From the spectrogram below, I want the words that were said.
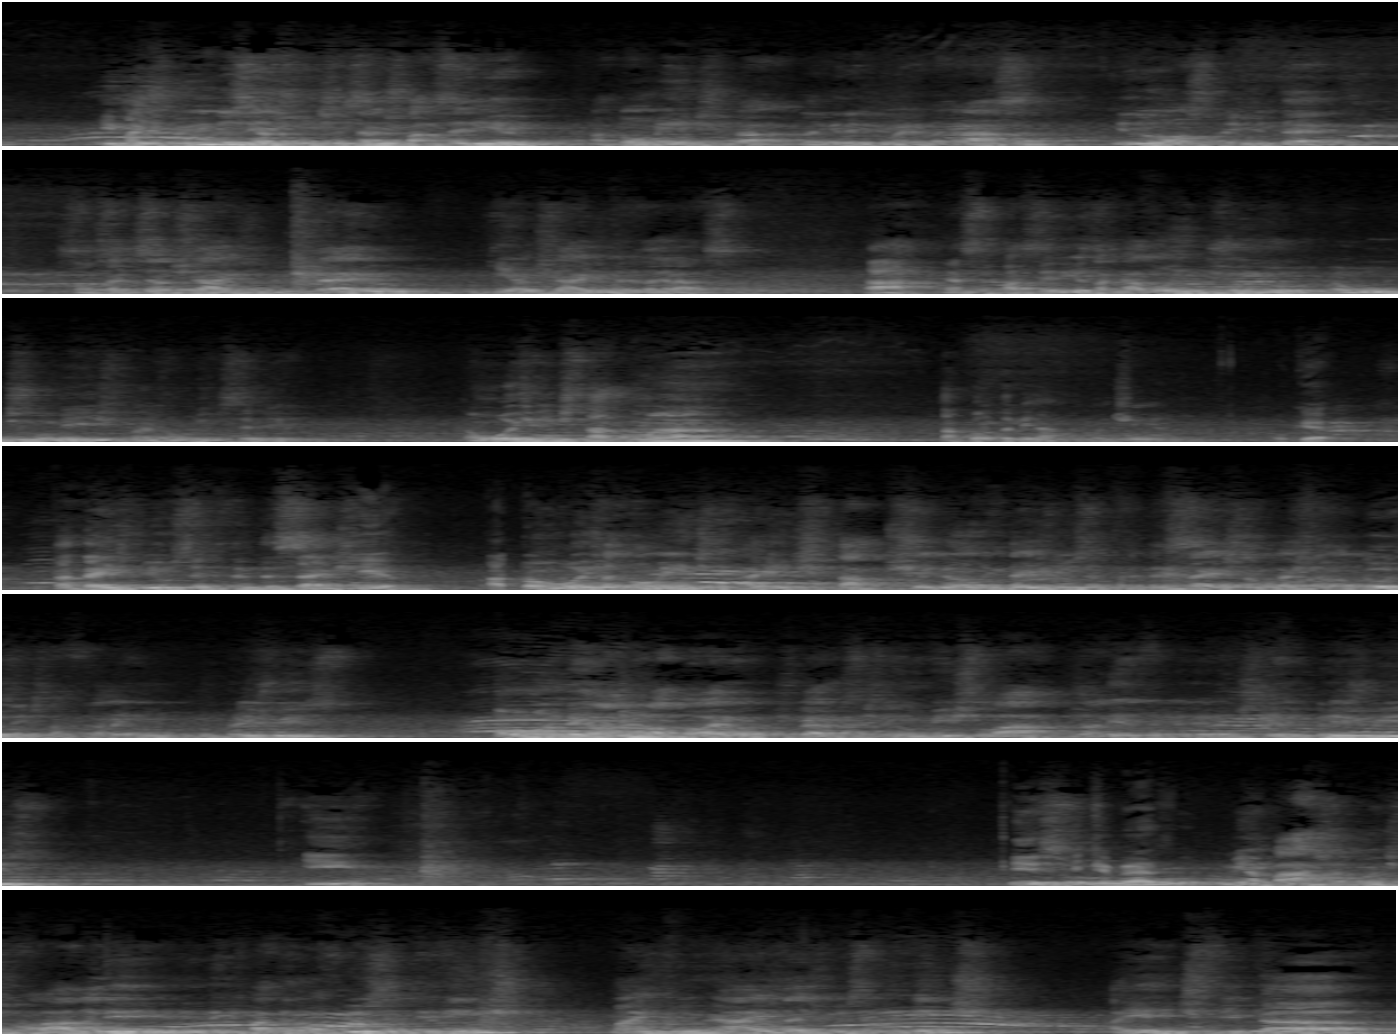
e mais 1.200 que a gente recebe de parceria, atualmente da, da Igreja de Maria da Graça e do nosso presbitério. São 700 reais do presbitério 500 reais de Maria da Graça. Tá? Essas parcerias acabam em junho, é o último mês que nós vamos receber. Então hoje a gente está com uma. Tá quanto ali, Rafa? Quantinha? O quê? Está 10.137. Então, hoje, atualmente, a gente está chegando em 10.137, estamos gastando 12, a gente está ficando aí num, num prejuízo. Como eu mandei lá no relatório, espero que vocês tenham visto lá, janeiro fevereiro a gente teve um prejuízo. E. Isso, o, o minha parte, como eu tinha falado, ele, ele tem que bater 9.120, mais mil reais, 10.120, aí a gente fica.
